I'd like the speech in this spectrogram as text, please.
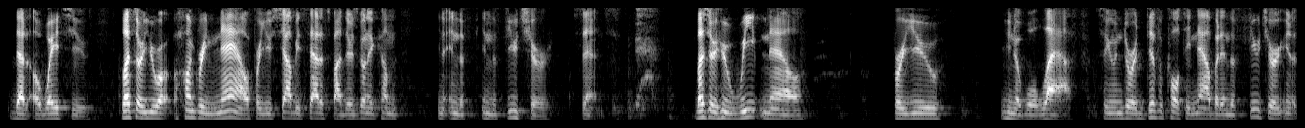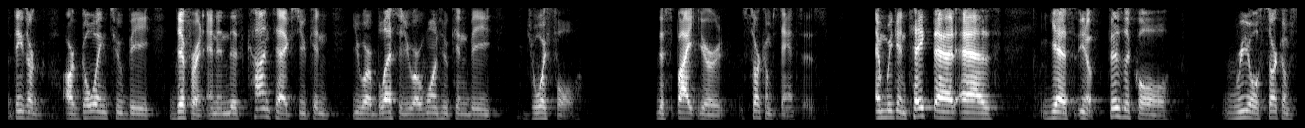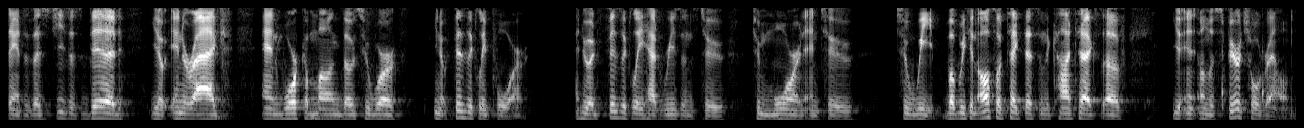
that awaits you. Blessed are you are hungry now, for you shall be satisfied. There's going to come you know, in, the, in the future sense. Blessed are you who weep now, for you, you know, will laugh. So you endure difficulty now, but in the future, you know, things are, are going to be different. And in this context, you can you are blessed. You are one who can be joyful despite your circumstances. And we can take that as, yes, you know, physical, real circumstances, as Jesus did, you know, interact and work among those who were, you know, physically poor and who had physically had reasons to, to mourn and to, to weep. But we can also take this in the context of, on the spiritual realm.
